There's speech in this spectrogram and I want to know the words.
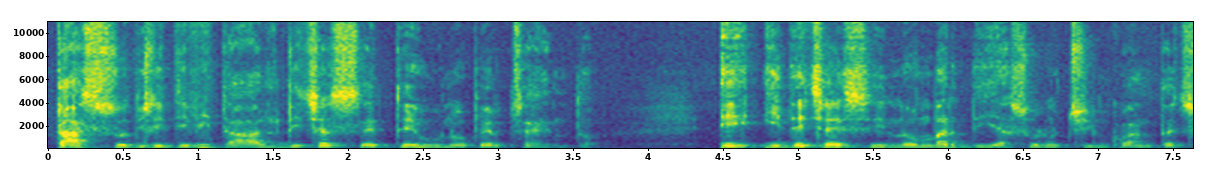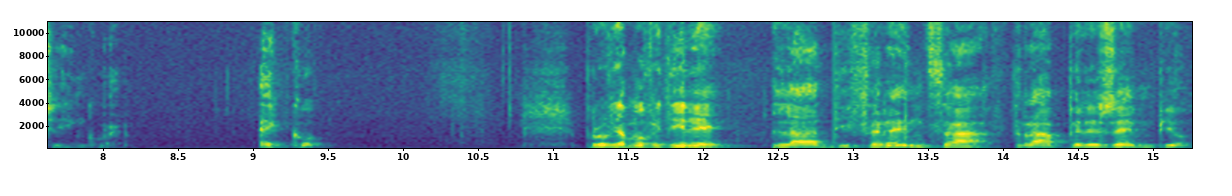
Tasso di positività al 17,1% e i decessi in Lombardia sono 55. Ecco, proviamo a vedere la differenza tra, per esempio,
